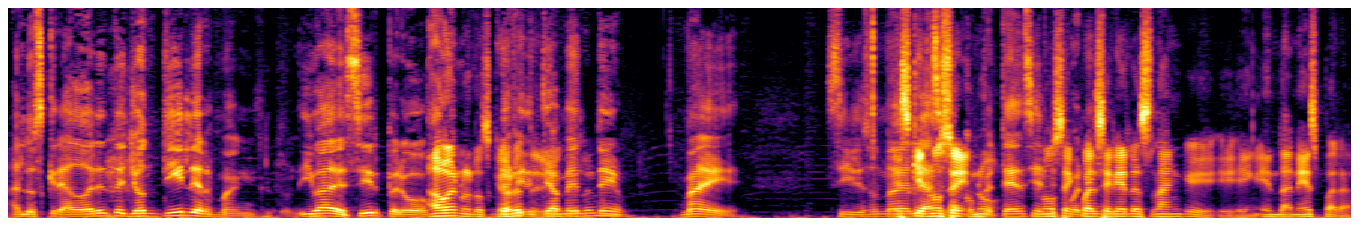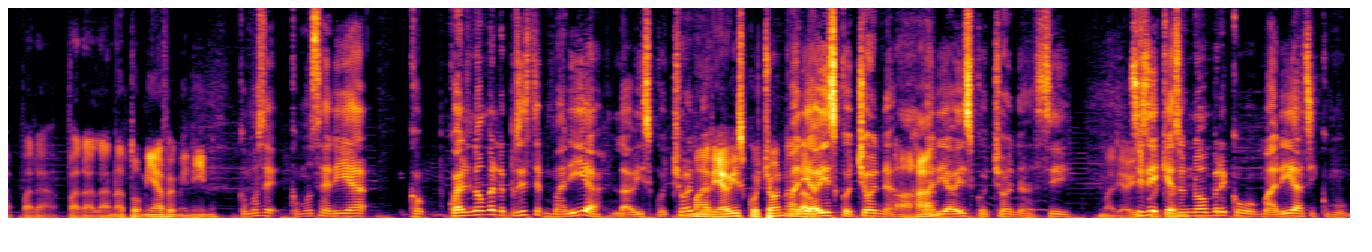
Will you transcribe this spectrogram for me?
a los creadores de John Dillerman. Iba a decir, pero ah, bueno, los creadores de John definitivamente... Dillerman. Mae, si esos Es que no sé, no, competencia, no le sé cuál sería el slang eh, en, en danés para, para, para la anatomía femenina. ¿Cómo, se, cómo sería? ¿Cuál nombre le pusiste? María, la bizcochona. María Bizcochona. María la- Bizcochona. Ajá. María Bizcochona, sí. María Sí, sí, que es un Bizcochona. nombre como María, así como,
